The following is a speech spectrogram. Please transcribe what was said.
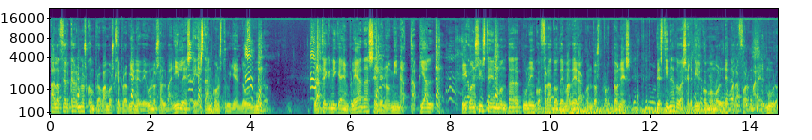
Al acercarnos comprobamos que proviene de unos albañiles que están construyendo un muro. La técnica empleada se denomina tapial y consiste en montar un encofrado de madera con dos portones destinado a servir como molde para formar el muro.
